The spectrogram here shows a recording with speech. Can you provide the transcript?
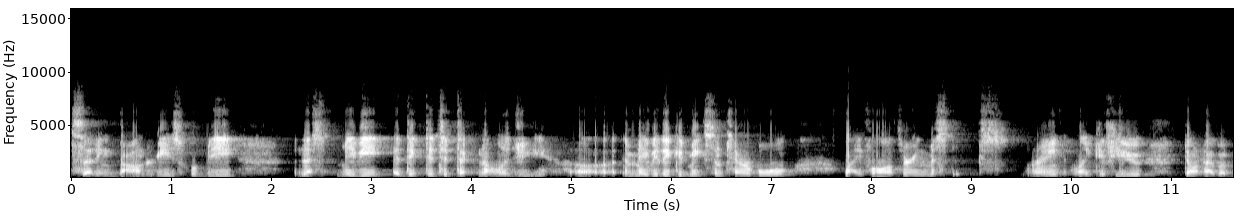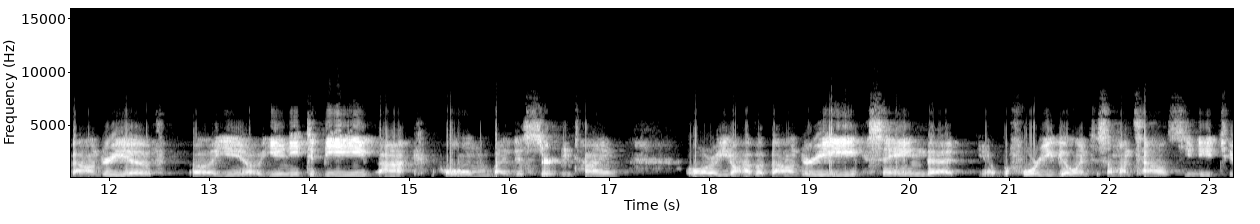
setting boundaries would be maybe addicted to technology, uh, and maybe they could make some terrible life altering mistakes, right? Like if you don't have a boundary of, uh, you know, you need to be back home by this certain time, or you don't have a boundary saying that you know before you go into someone's house you need to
